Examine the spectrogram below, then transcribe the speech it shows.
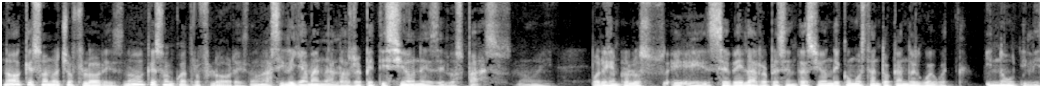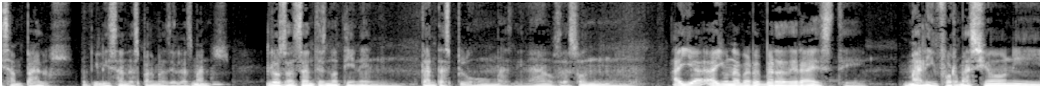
no, que son ocho flores, no, que son cuatro flores, ¿no? Así le llaman a las repeticiones de los pasos, ¿no? por ejemplo, los, eh, eh, se ve la representación de cómo están tocando el huehuet y no utilizan palos, utilizan las palmas de las manos los danzantes no tienen tantas plumas ni nada, o sea, son... Hay, hay una verdadera este, malinformación y,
